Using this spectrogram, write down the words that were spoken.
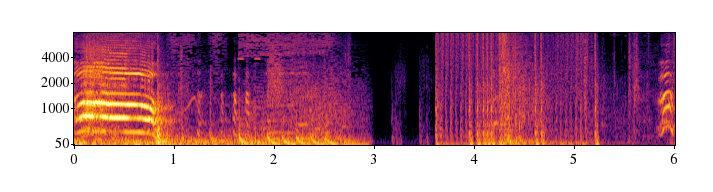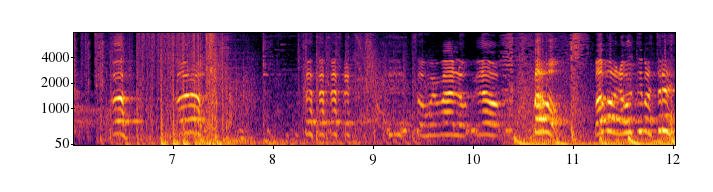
¡Oh! ¡Ah! ¡Ah! ¡Ah, no! Son muy malos, cuidado. ¡Vamos! ¡Vamos! ¡Las últimas tres!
